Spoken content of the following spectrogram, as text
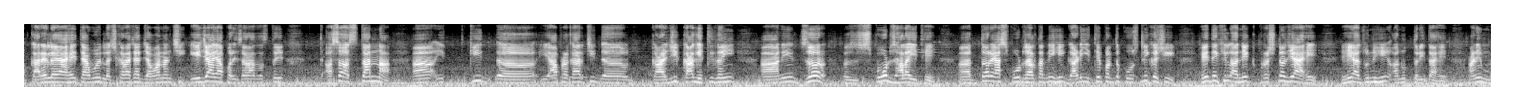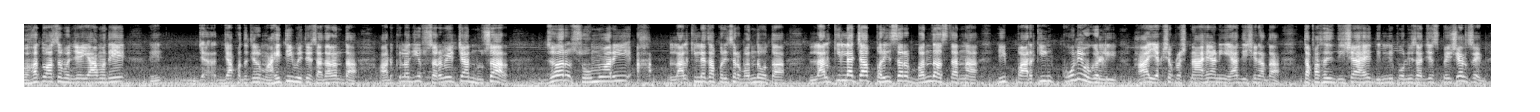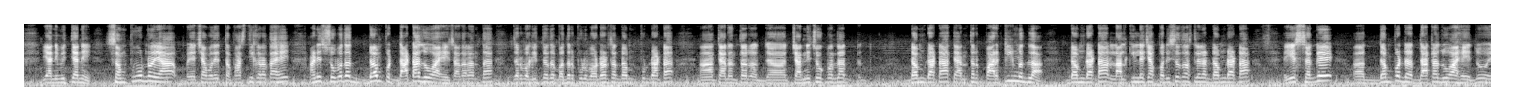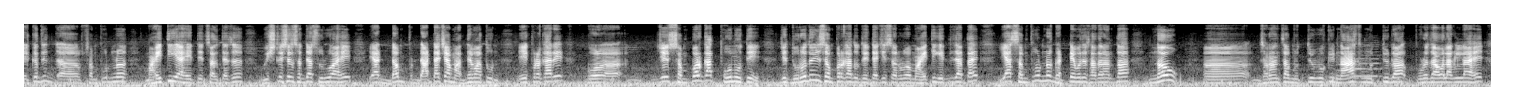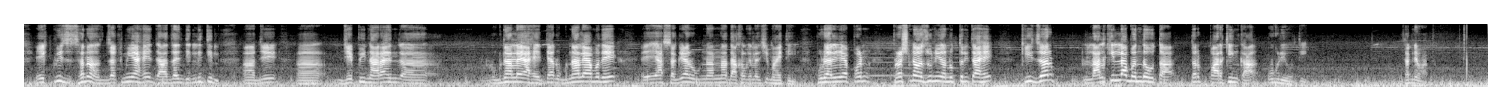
कार्यालय आहे. त्यामुळे लष्कराच्या जवानांची एजा या परिसरात असते. असं असताना इतकी या प्रकारची काळजी का घेतली नाही? आणि जर स्फोट झाला इथे तर या स्फोट झालताना ही गाडी इथेपर्यंत पोहोचली कशी? हे देखील अनेक प्रश्न जे आहे हे अजूनही अनुत्तरित आहे. आणि महत्त्वाचं म्हणजे यामध्ये हे ज्या ज्या पद्धतीनं माहिती मिळते साधारणतः आर्किओलॉजी सर्वेच्या नुसार जर सोमवारी हा- लाल किल्ल्याचा परिसर बंद होता. लाल किल्ल्याचा परिसर बंद असताना ही पार्किंग कोणी उघडली? हा यक्षप्रश्न आहे आणि या दिशेने आता तपासाची दिशा आहे. दिल्ली पोलिसांचे स्पेशल सेल या निमित्ताने संपूर्ण या याच्यामध्ये तपासणी करत आहे. आणि सोबतच डंप डाटा जो आहे साधारणतः जर बघितलं तर बदरपूर बॉर्डरचा डंप डाटा त्यानंतर चांदनी चांदणी चौकमधला डंप डाटा त्यानंतर पार्किंगमधला डम डाटा लाल किल्ल्याच्या परिसरात असलेला डम डाटा हे सगळे दंप डंप ड- डाटा जो आहे जो एकत्रित संपूर्ण माहिती आहे ते स- त्याचं विश्लेषण सध्या सुरू आहे. या डंप डाटाच्या माध्यमातून एक प्रकारे गो- जे संपर्कात फोन होते जे दूरध्वनी संपर्कात होते त्याची सर्व माहिती घेतली जात आहे. या संपूर्ण घटनेमध्ये साधारणतः नऊ जणांचा मृत्युमुखी नाहक मृत्यूला पुढे जावं लागलेलं आहे. एकवीस जण जखमी आहे राजधानी दिल्लीतील जे जे पी नारायण रुग्णालय आहे. त्या रुग्णालयामध्ये या सगळ्या रुग्णांना दाखल केल्याची माहिती. पुढे आलेली आहे. पण प्रश्न अजूनही अनुत्तरित आहे की जर लाल किल्ला बंद होता तर पार्किंग का उघडी होती? धन्यवाद.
